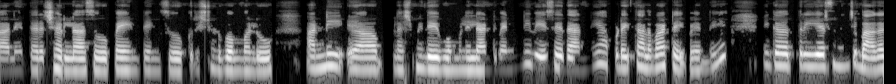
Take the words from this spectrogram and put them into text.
కానీ తెరచర్లాసు పెయింటింగ్స్ కృష్ణుడు బొమ్మలు అన్నీ లక్ష్మీదేవి బొమ్మలు ఇలాంటివన్నీ వేసేదాన్ని. అప్పుడైతే అలవాటు అయిపోయింది ఇంకా త్రీ ఇయర్స్ నుంచి బాగా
